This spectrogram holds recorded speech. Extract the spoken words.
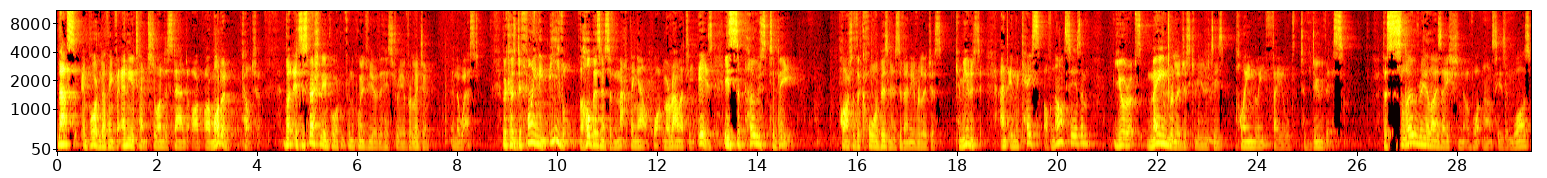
That's important, I think, for any attempt to understand our, our modern culture. But it's especially important from the point of view of the history of religion in the West. Because defining evil, the whole business of mapping out what morality is, is supposed to be part of the core business of any religious community. And in the case of Nazism, Europe's main religious communities plainly failed to do this. The slow realization of what Nazism was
